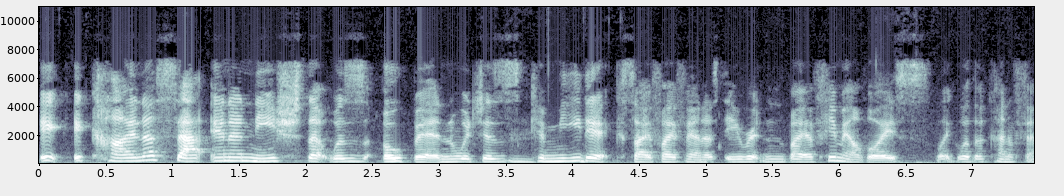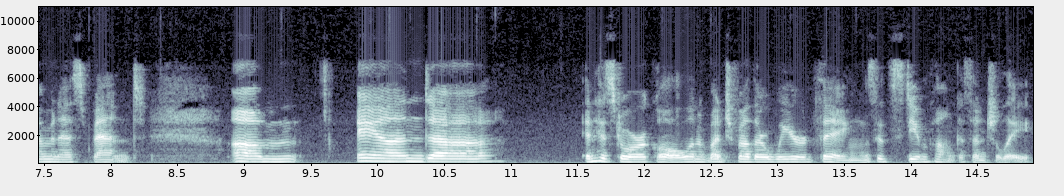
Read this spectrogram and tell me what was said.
it, it kind of sat in a niche that was open, which is mm. comedic sci fi fantasy written by a female voice, like with a kind of feminist bent. Um, and, uh, and historical and a bunch of other weird things. It's steampunk essentially.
